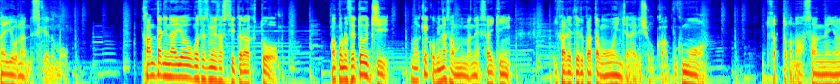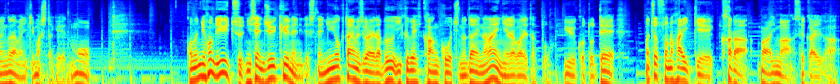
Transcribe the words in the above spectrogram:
内容なんですけれども。簡単に内容をご説明させていただくと、まあ、この瀬戸内、まあ、結構皆さんも今ね最近行かれてる方も多いんじゃないでしょうか。僕もだったかな。3年4年ぐらい前に行きましたけれども。この日本で唯一2019年にですね、ニューヨークタイムズが選ぶ行くべき観光地の第7位に選ばれたということで、まあ、ちょっとその背景から、まあ、今世界が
